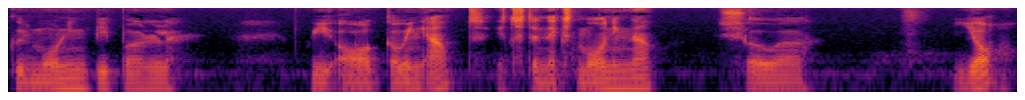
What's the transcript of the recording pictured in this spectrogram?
Good morning, people. We are going out. It's the next morning now. So, uh, yeah.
